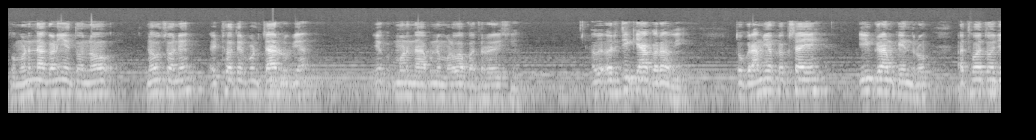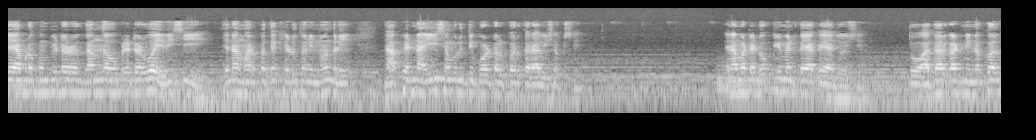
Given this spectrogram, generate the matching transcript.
તો મણના ગણીએ તો નવ નવસો ને અઠ્યોતેર પોઈન્ટ ચાર રૂપિયા એક મણના આપણને મળવાપાત્ર રહેશે. હવે અરજી ક્યાં કરાવવી? તો ગ્રામ્ય કક્ષાએ ઈ ગ્રામ કેન્દ્રો અથવા તો જે આપણો કોમ્પ્યુટર ગામના ઓપરેટર હોય વીસી તેના મારફતે ખેડૂતોની નોંધણી નાફેડના ઈ સમૃદ્ધિ પોર્ટલ પર કરાવી શકશે. એના માટે ડોક્યુમેન્ટ કયા કયા જોઈશે? તો આધાર કાર્ડની નકલ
